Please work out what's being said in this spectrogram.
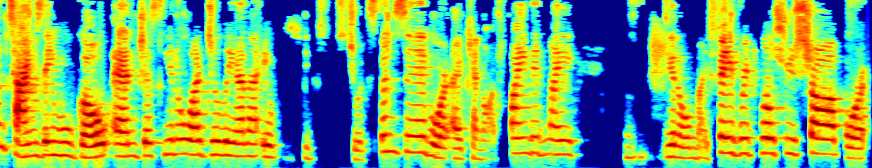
Sometimes they will go and just, you know what, Juliana, it, it's too expensive, or I cannot find it my you know my favorite grocery shop or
